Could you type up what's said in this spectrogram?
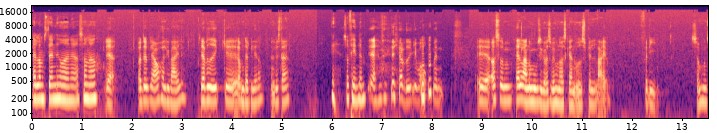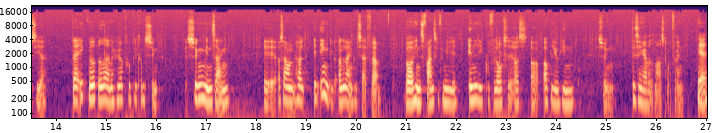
Alle omstændighederne og sådan noget. Ja, og den bliver afholdt i Vejle. Jeg ved ikke, øh, om der er billetter, men hvis der er. Ja, så find dem. Ja, jeg ved ikke lige hvor, men... Øh, og som alle andre musikere, så vil hun også gerne ud og spille live. Fordi, som hun siger, der er ikke noget bedre end at høre publikum syng, synge mine sange. Øh, og så har hun holdt en enkelt online-koncert før, hvor hendes franske familie endelig kunne få lov til også at opleve hende synge. Det tænker jeg har været meget stort for hende. Ja,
